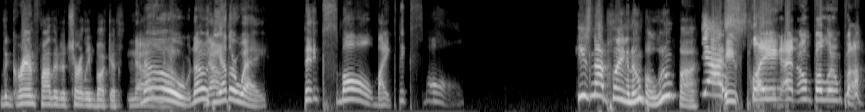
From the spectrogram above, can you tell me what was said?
the grandfather to Charlie Bucket. No, no, no, no. the other way. Think small, Mike. Think small. He's not playing an Oompa Loompa. Yes, He's playing an Oompa Loompa.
